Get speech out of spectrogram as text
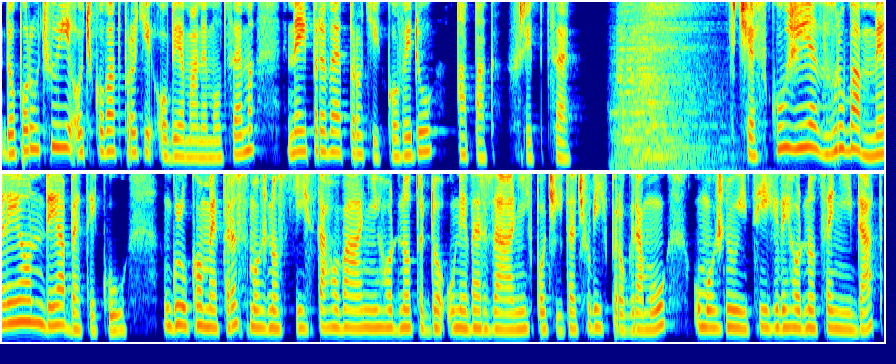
Doporučují očkovat proti oběma nemocem, nejprve proti covidu a pak chřipce. Česku žije zhruba milion diabetiků. Glukometr s možností stahování hodnot do univerzálních počítačových programů umožňujících vyhodnocení dat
